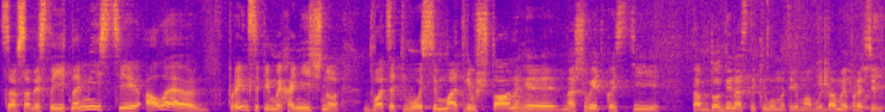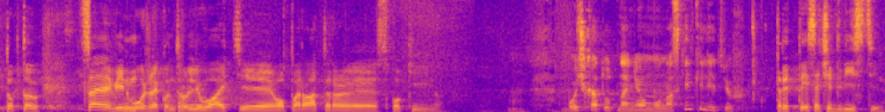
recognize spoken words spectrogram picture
Це все не стоїть на місці, але в принципі механічно 28 метрів штанги на швидкості там, до 11 кілометрів, мабуть, да, ми працюємо. Тобто це він може контролювати е, оператор е, спокійно. Бочка тут на ньому на скільки літрів? 3200.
